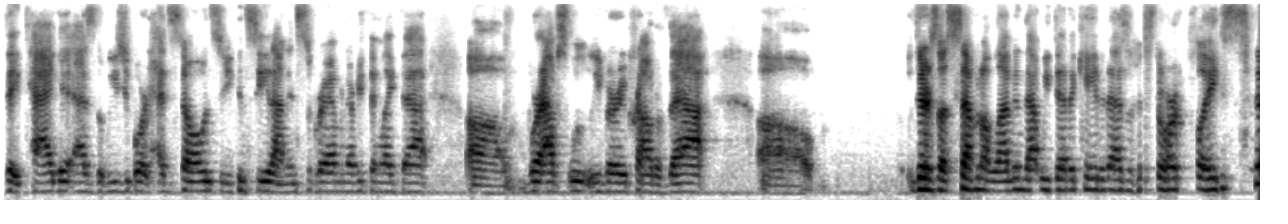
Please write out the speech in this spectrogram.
they tag it as the Ouija board headstone, so you can see it on Instagram and everything like that. Um, we're absolutely very proud of that. Uh, there's a 7-Eleven that we dedicated as a historic place.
